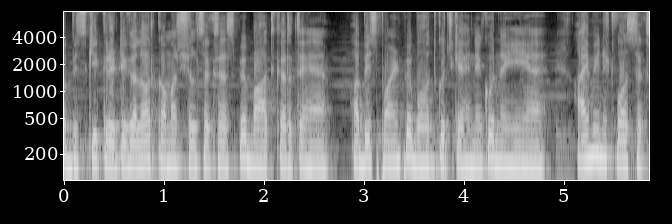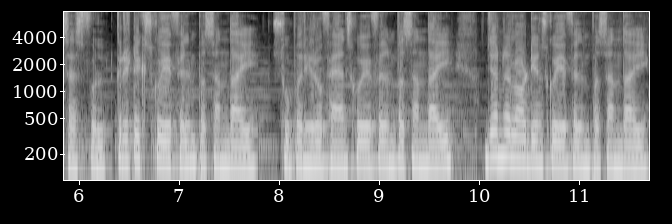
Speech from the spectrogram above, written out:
अब इसकी क्रिटिकल और कमर्शियल सक्सेस पे बात करते हैं। अब इस पॉइंट पे बहुत कुछ कहने को नहीं है। I mean it was successful critics को ये फ़िल्म पसंद आई सुपर हीरो फैंस को ये फ़िल्म पसंद आई जनरल ऑडियंस को ये फ़िल्म पसंद आई।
